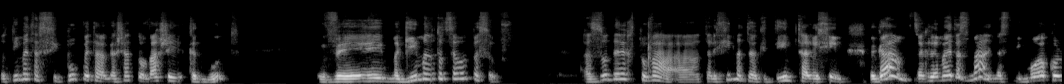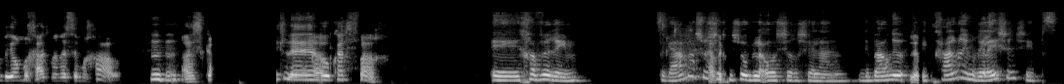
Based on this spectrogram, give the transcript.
נותנים את הסיפוק ואת ההרגשה טובה של התקדמות, ומגיעים לתוצאות בסוף. אז זו דרך טובה, התהליכים הדרגתיים תהליכים, וגם צריך ללמד את הזמן, נגמור הכל ביום אחד, מה נעשה מחר? אז ככה, לארוכת טווח. אה, חברים, זה גם משהו שחשוב לאושר שלנו. דיברנו, לא. התחלנו עם ריליישנשיפס.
